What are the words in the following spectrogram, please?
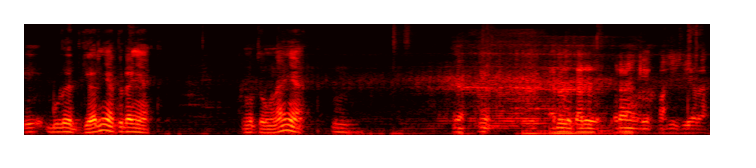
Di bulat jarnya tuh danya. Mutung nanya. Hmm. Ya, ya. Aduh, aduh, orang ya masih lah.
